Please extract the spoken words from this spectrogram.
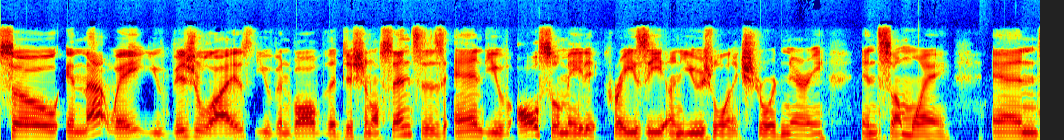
So, in that way, you've visualized, you've involved the additional senses, and you've also made it crazy, unusual, and extraordinary in some way. And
